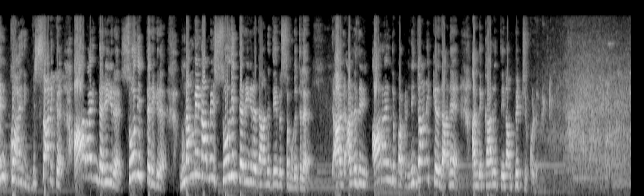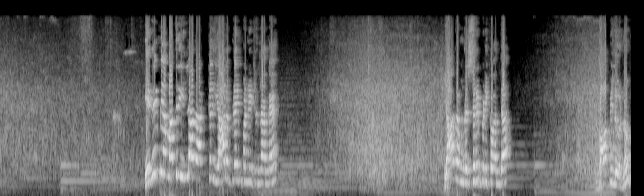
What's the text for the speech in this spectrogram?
என்கொயரிங் விசாரிக்கிற ஆராய்ந்தறிகிற சோதித்தறிகிற நம்மை நாமே சோதித்தறிகிறதான தேவ சமூகத்துல அல்லது ஆராய்ந்து பார்க்க நிதானிக்கிறதான அந்த காரியத்தை நாம் பெற்றுக்கொள்ள வேண்டும். எதேமியா மாதிரி இல்லாத ஆட்கள் யார பிளேம் பண்ணிட்டு இருந்தாங்க? யார் அவங்களை சிறைப்பிடிக்க வந்தா? பாபிலோனும்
